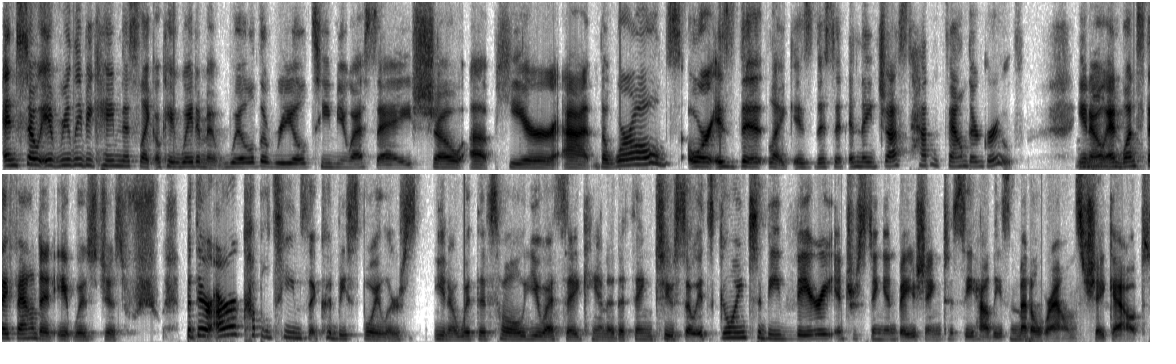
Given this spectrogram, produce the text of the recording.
And so it really became this like, okay, wait a minute, will the real Team USA show up here at the Worlds or is this like is this it? And they just hadn't found their groove you know and mm. once they found it it was just but there are a couple teams that could be spoilers you know with this whole usa canada thing too. So it's going to be very interesting in beijing to see how these medal rounds shake out.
